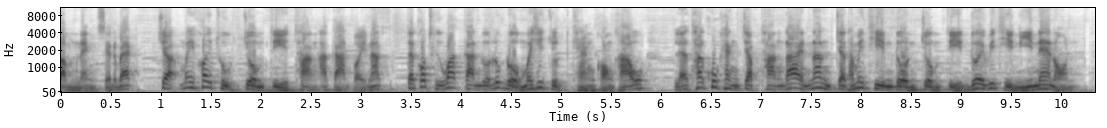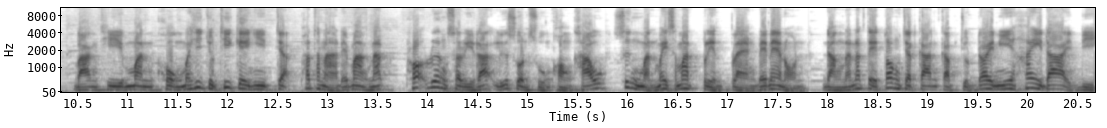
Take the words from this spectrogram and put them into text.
ตำแหน่งเซนเตอร์แบ็กจะไม่ค่อยถูกโจมตีทางอากาศบ่อยนัก แต่ก็ถือว่าการโดวลลูกโด่งไม่ใช่จุดแข็งของเขา และถ้าคู่แข่งจับทางได้นั่นจะทำให้ทีมโดนโจมตีด้วยวิธีนี้แน่นอน บางทีมันคงไม่ใช่จุดที่เกฮีจะพัฒนาได้มากนัก เพราะเรื่องสรีระหรือส่วนสูงของเขา ซึ่งมันไม่สามารถเปลี่ยนแปลงได้แน่นอน ดังนั้นนักเตะต้องจัดการกับจุดด้อยนี้ให้ได้ดี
